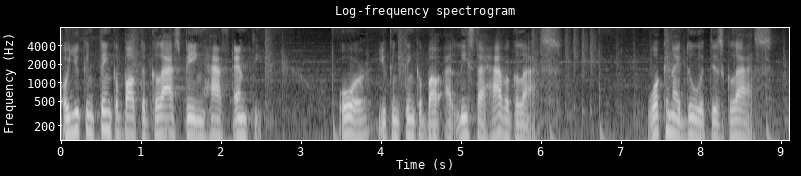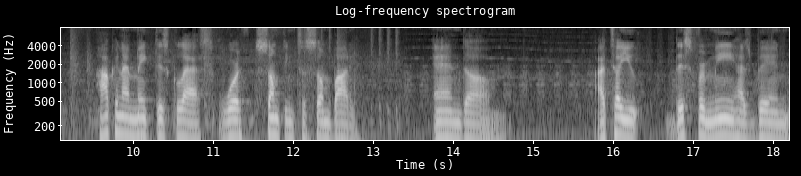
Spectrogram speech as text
or you can think about the glass being half empty. Or you can think about at least I have a glass. What can I do with this glass? How can I make this glass worth something to somebody? And um, I tell you, this for me has been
